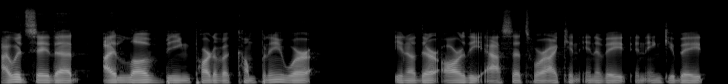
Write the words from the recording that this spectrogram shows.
I would say that I love being part of a company where you know there are the assets where I can innovate and incubate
